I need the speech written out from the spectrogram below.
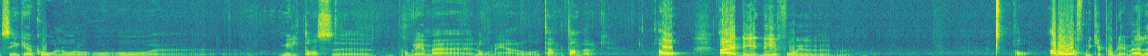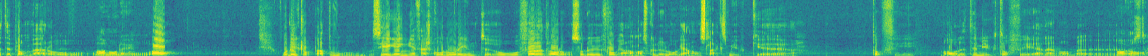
sega kolor och, och, och eh, Miltons eh, problem med lågningar och tan- tandvärk? Ja, nej det, det får ju... Ja, han har ju haft mycket problem med lite plomber och... Ja, han har det. Och, ja. Och det är klart att och, sega ingefärskolor är ju inte att föredra då. Så då är ju frågan om man skulle laga någon slags mjuk... Eh, Toffee? ja, lite mjuk toffee eller någon... Eh, Ja, just det.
